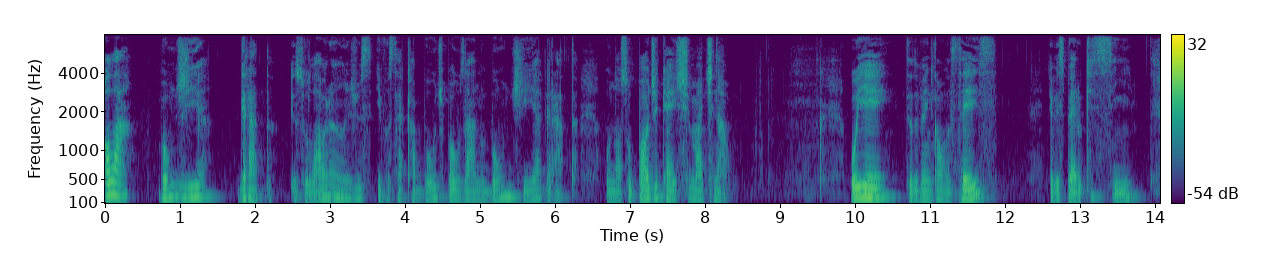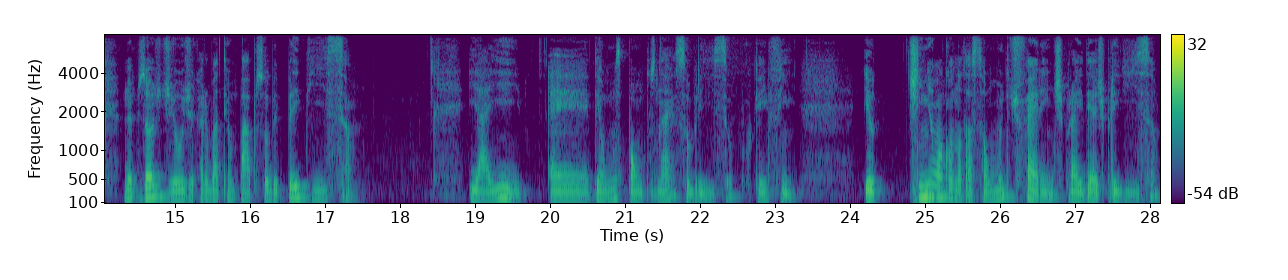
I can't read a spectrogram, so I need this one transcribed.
Olá, bom dia, grata. Eu sou Laura Anjos e você acabou de pousar no Bom Dia Grata, o nosso podcast matinal. Oiê, tudo bem com vocês? Eu espero que sim. No episódio de hoje eu quero bater um papo sobre preguiça. E aí, é, tem alguns pontos, né, sobre isso, porque enfim, eu tinha uma conotação muito diferente para a ideia de preguiça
